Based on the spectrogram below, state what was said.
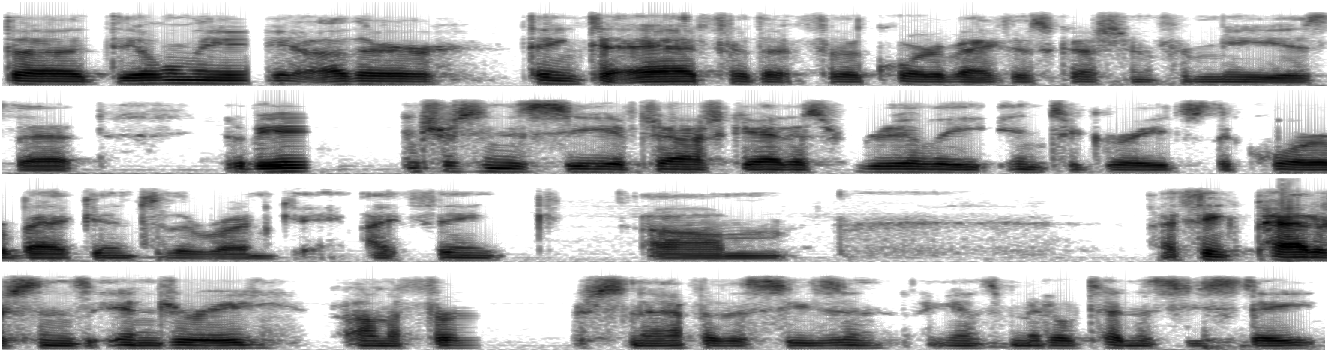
the the only other thing to add for the for the quarterback discussion for me is that it'll be interesting to see if Josh Gattis really integrates the quarterback into the run game. I think um, I think Patterson's injury on the first snap of the season against Middle Tennessee State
